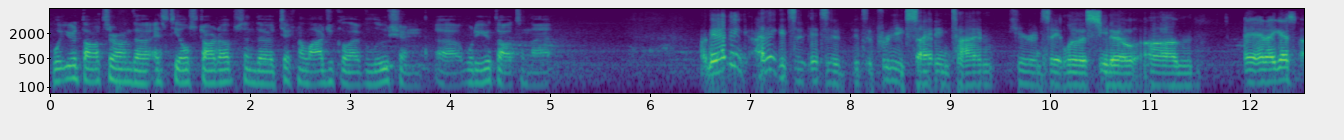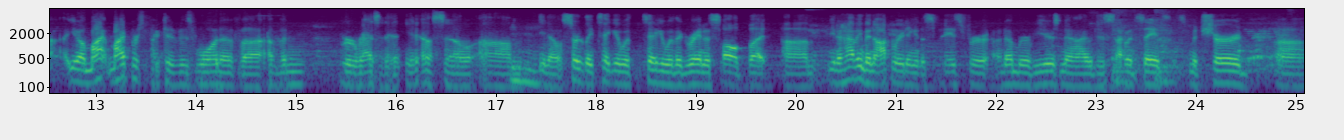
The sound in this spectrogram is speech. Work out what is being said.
what your thoughts are on the STL startups and the technological evolution. Uh, what are your thoughts on that? I mean, I think I think it's a it's a it's a pretty exciting time here in St. Louis. You know, um, and I guess you know my, my perspective is one of uh, of a resident, you know. So um, mm-hmm. you know, certainly take it with take it with a grain of salt. But um, you know, having been operating in the space for a number of years now, I would just I would say it's, it's matured uh,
